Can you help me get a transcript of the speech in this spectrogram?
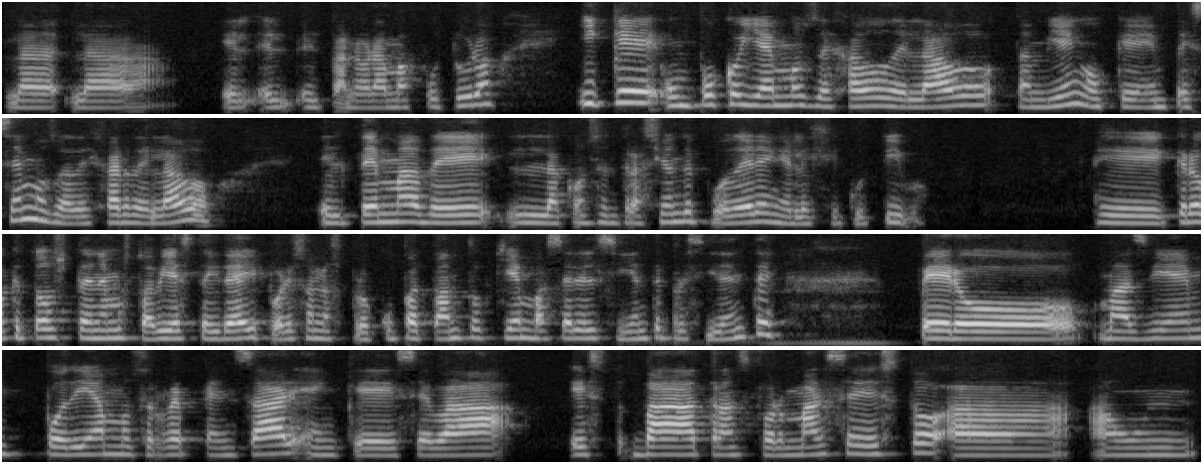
el, panorama futuro y que un poco ya hemos dejado de lado también, o que empecemos a dejar de lado el tema de la concentración de poder en el Ejecutivo. Eh, creo que todos tenemos todavía esta idea y por eso nos preocupa tanto quién va a ser el siguiente presidente, pero más bien podríamos repensar en que se va, esto, va a transformarse esto a, un,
